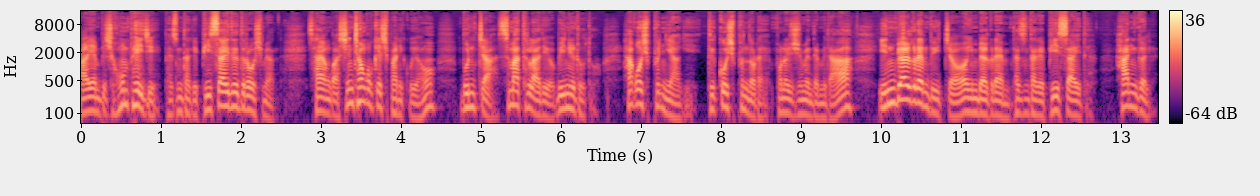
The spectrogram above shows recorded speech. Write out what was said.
IMBC 홈페이지 배순탁의 B side 들어오시면 사연과 신청곡 게시판 있고요. 문자, 스마트 라디오, 미니로도 하고 싶은 이야기, 듣고 싶은 노래 보내주시면 됩니다. 인별그램도 있죠. 인별그램 배순탁의 B side. 한글,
